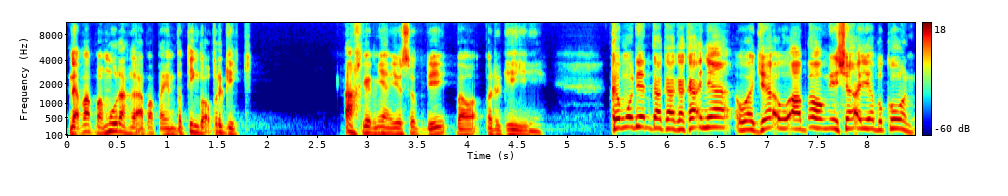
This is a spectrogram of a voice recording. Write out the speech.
enggak apa-apa, murah enggak apa-apa, yang penting bawa pergi. Akhirnya Yusuf dibawa pergi. Kemudian kakak-kakaknya waja'u abahum isya'ya bukun,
